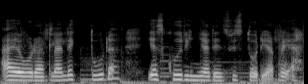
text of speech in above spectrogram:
a devorar la lectura y a escudriñar en su historia real.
